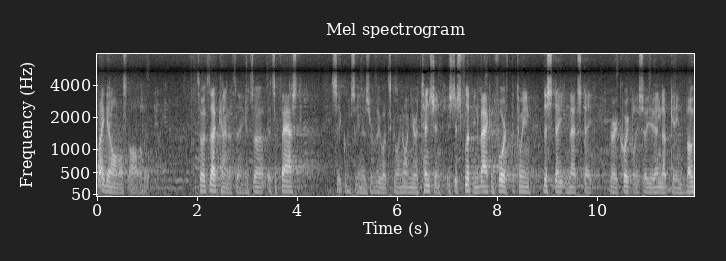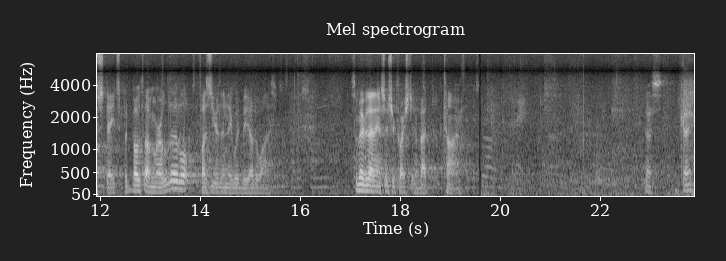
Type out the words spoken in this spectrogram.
but I get almost all of it. So it's that kind of thing. It's a, it's a fast sequencing is really what's going on. Your attention is just flipping back and forth between this state and that state very quickly. So you end up getting both states, but both of them are a little fuzzier than they would be otherwise. So maybe that answers your question about time. Yes. Okay.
